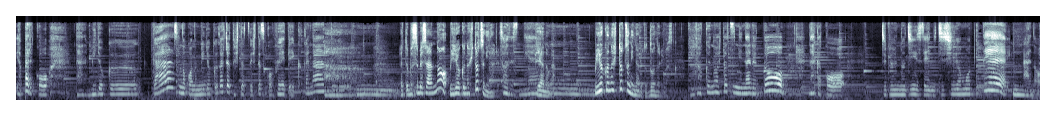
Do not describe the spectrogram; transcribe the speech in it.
やっぱりこうな魅力がその子の魅力がちょっと一つ一つこう増えていくかなっていう。あー。うん。えっと娘さんの魅力の一つになる。そうですね。ピアノが。うん魅力の一つになるとどうなりますか？魅力の一つになるとなんかこう自分の人生に自信を持って、うん。あの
